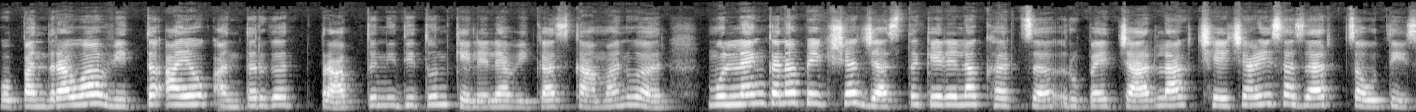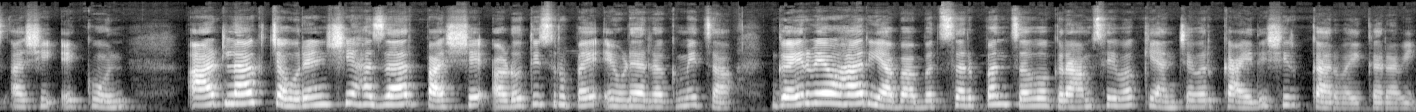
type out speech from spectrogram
व पंधरावा वित्त आयोग अंतर्गत प्राप्त निधीतून केलेल्या विकास कामांवर मूल्यांकनापेक्षा जास्त केलेला खर्च रुपये चार लाख छेचाळीस हजार चौतीस अशी एकूण आठ लाख चौऱ्याऐंशी हजार पाचशे अडोतीस रुपये एवढ्या रकमेचा गैरव्यवहार याबाबत सरपंच व ग्रामसेवक यांच्यावर कायदेशीर कारवाई करावी.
